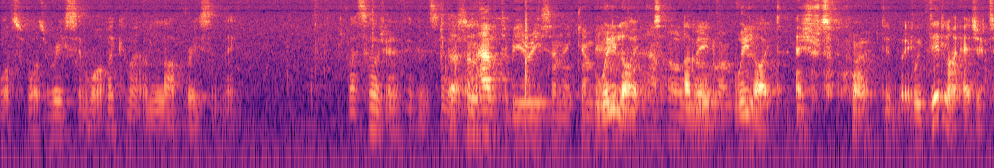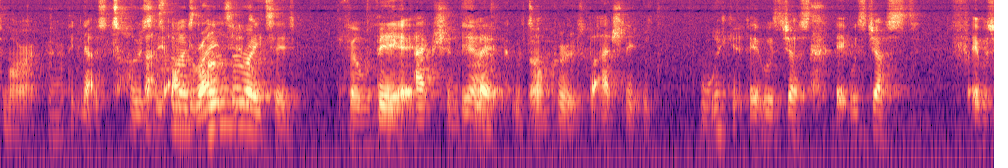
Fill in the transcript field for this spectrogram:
what's what's recent? What have I come out and loved recently? Have I told you anything It the? Doesn't have to be recent. It can be. We liked. an I old mean, one. we liked Edge of Tomorrow, didn't we? We did like Edge of Tomorrow. I think that was totally That's the most underrated. underrated film of the Big year. action Yeah. flick with Tom Right. Cruise, but actually it was wicked. It was just, it was just, it was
